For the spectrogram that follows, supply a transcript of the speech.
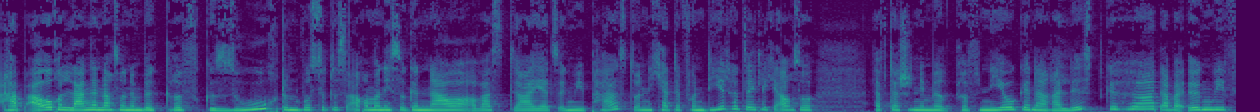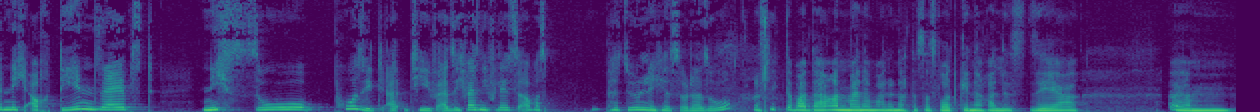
habe auch lange nach so einem Begriff gesucht und wusste das auch immer nicht so genau, was da jetzt irgendwie passt. Und ich hatte von dir tatsächlich auch so öfter schon den Begriff Neogeneralist gehört, aber irgendwie finde ich auch den selbst nicht so positiv. Also ich weiß nicht, vielleicht ist es auch was Persönliches oder so. Das liegt aber daran, meiner Meinung nach, dass das Wort Generalist sehr, ähm,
